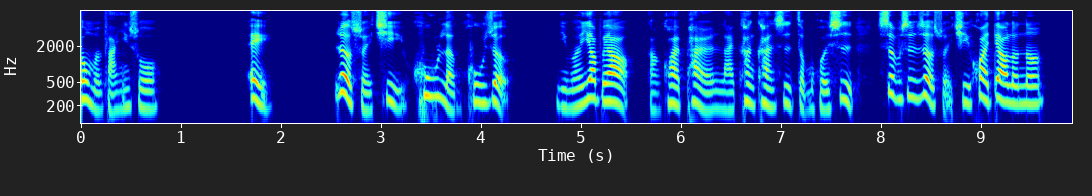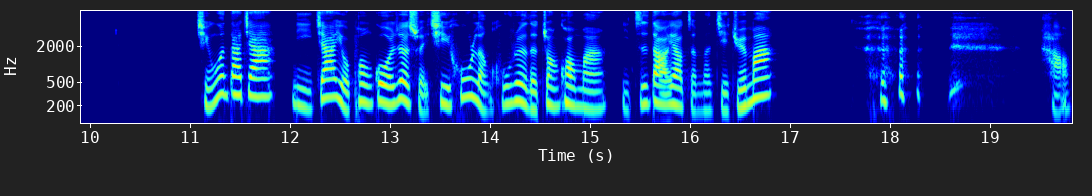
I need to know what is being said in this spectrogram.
跟我们反映说：“哎，热水器忽冷忽热，你们要不要赶快派人来看看是怎么回事？是不是热水器坏掉了呢？请问大家，你家有碰过热水器忽冷忽热的状况吗？你知道要怎么解决吗？” 好，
